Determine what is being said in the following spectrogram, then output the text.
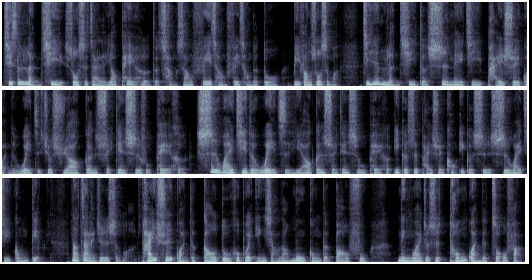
其实冷气说实在的，要配合的厂商非常非常的多。比方说什么，今天冷气的室内机排水管的位置就需要跟水电师傅配合，室外机的位置也要跟水电师傅配合。一个是排水孔，一个是室外机供电。那再来就是什么，排水管的高度会不会影响到木工的包覆？另外就是铜管的走法，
